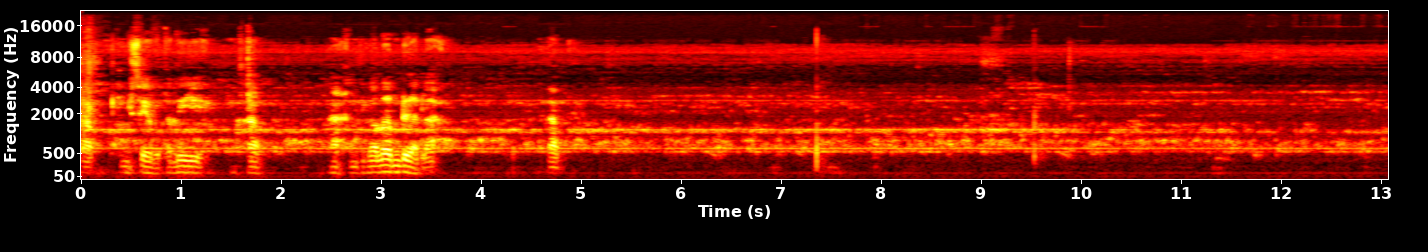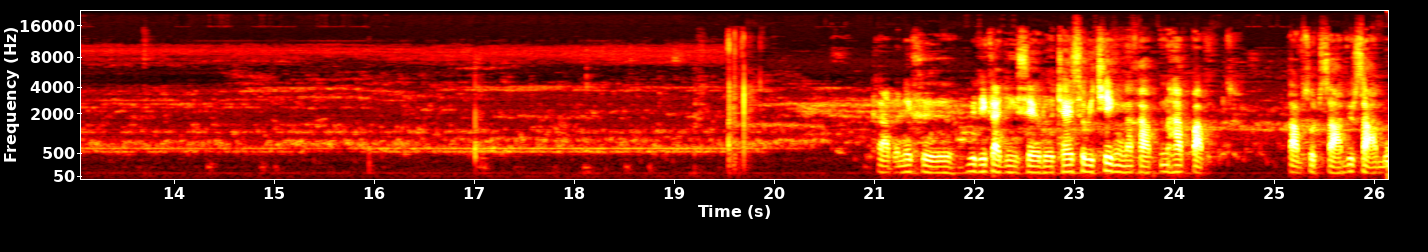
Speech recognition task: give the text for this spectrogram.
ครับยิงเซลล์แบตเตอรี่นะครับอะอันนี้ก็เริ่มเดือดแล้วนะครับ ครับอันนี้คือวิธีการยิงเซลล์โดยใช้สวิตชิ่งนะครับนะฮะปรับต่ำสุด 3.3 โว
